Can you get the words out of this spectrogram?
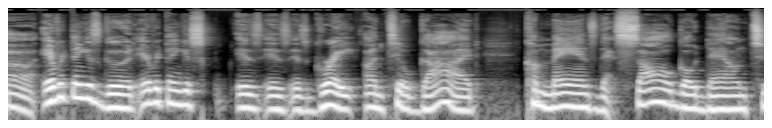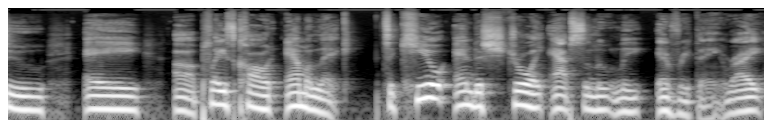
uh, everything is good, everything is is is is great until God commands that Saul go down to a uh, place called Amalek to kill and destroy absolutely everything, right?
